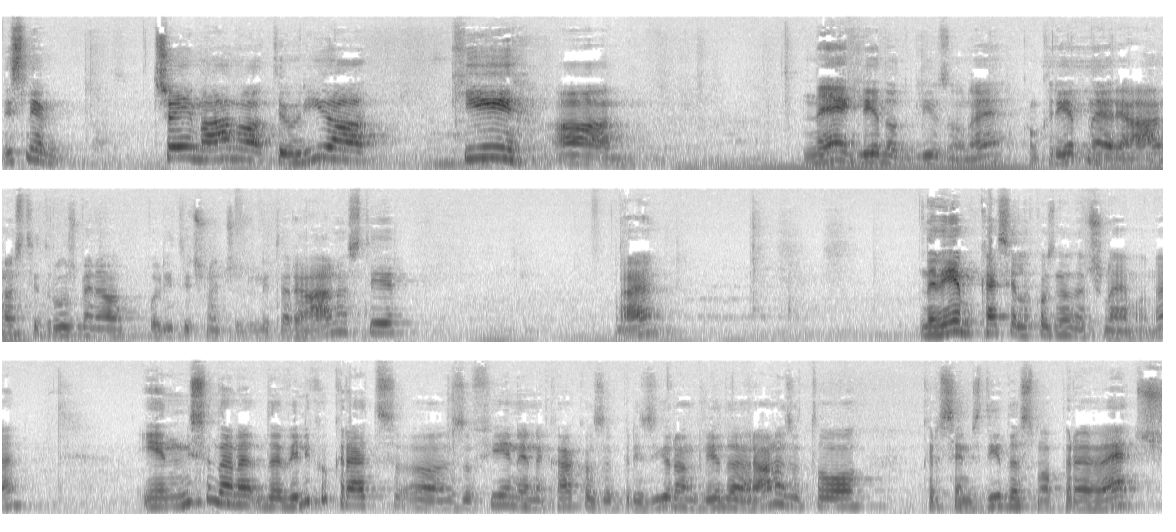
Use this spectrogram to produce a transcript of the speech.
Mislim, če imamo teorijo, ki a, ne gleda od blizu, ne, konkretne realnosti, družbene, politične, če želite, realnosti, ne, ne vem, kaj se lahko z njo začnemo. Ne. In mislim, da, da veliko krat uh, Zofijene nekako zapriziran gledajo ravno zato, ker se jim zdi, da smo preveč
